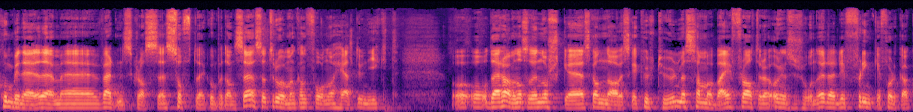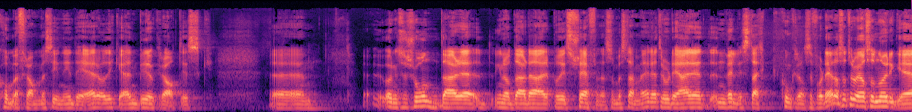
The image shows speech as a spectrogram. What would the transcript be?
kombinere det med verdensklasse softwarekompetanse, så tror jeg man kan få noe helt unikt. Og, og, Der har man også den norske skandinaviske kulturen med samarbeid, flatere organisasjoner, der de flinke folka kommer fram med sine ideer, og det ikke er en byråkratisk eh, organisasjon der, you know, der, det er på de sjefene som bestemmer. Jeg tror det er en veldig sterk konkurransefordel. Og så tror jeg også Norge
